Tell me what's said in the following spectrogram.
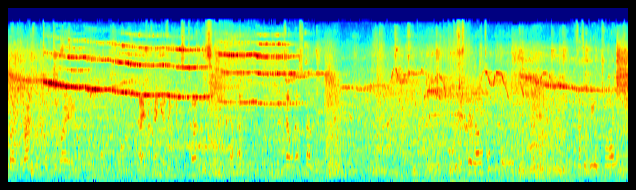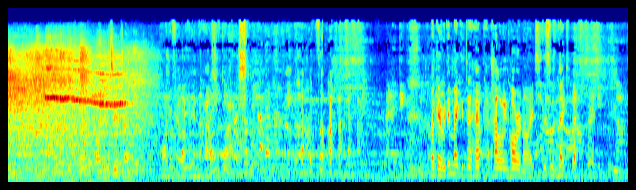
Like random tucked away. I think I think it's the toilets. Is that what that smell is? Is this bit light up or is that a real child? On the two tower. Why do I feel like I'm in the House of Wax? okay, we didn't make it to ha- Halloween Horror Nights. This was the next best thing.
